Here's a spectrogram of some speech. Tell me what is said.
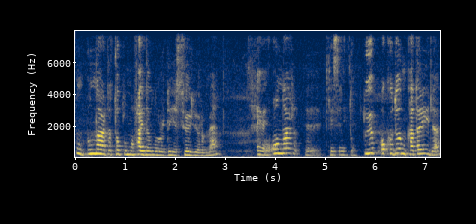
Bu, bunlar da topluma faydalı olur diye söylüyorum ben. Evet, Onlar e, kesinlikle. duyup okuduğum kadarıyla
